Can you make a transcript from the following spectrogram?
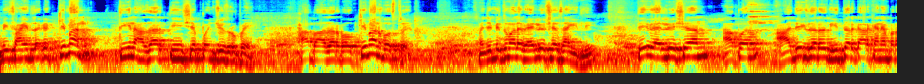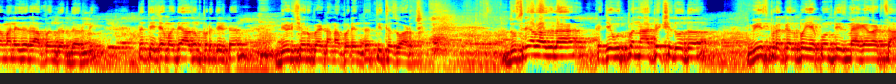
मी सांगितलं की किमान तीन हजार तीनशे पंचवीस रुपये हा बाजारभाव किमान बसतोय. म्हणजे मी तुम्हाला व्हॅल्युएशन सांगितली. ते व्हॅल्युएशन आपण अधिक जर इतर कारखान्याप्रमाणे जर आपण जर धरली तर त्याच्यामध्ये अजून प्रति टन दीडशे रुपये टनापर्यंत तिथंच वाढतो दुसऱ्या बाजूला जे उत्पन्न अपेक्षित होतं वीज प्रकल्प एकोणतीस मॅगावॅटचा.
